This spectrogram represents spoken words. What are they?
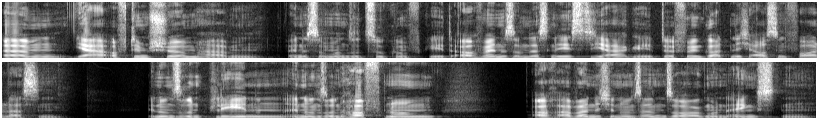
ähm, ja, auf dem Schirm haben, wenn es um unsere Zukunft geht. Auch wenn es um das nächste Jahr geht, dürfen wir Gott nicht außen vor lassen. In unseren Plänen, in unseren Hoffnungen, auch aber nicht in unseren Sorgen und Ängsten.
